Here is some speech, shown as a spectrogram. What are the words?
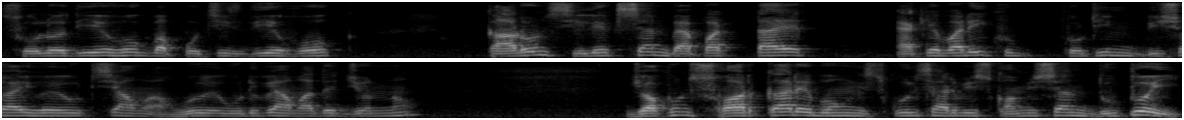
ষোলো দিয়ে হোক বা পঁচিশ দিয়ে হোক, কারণ সিলেকশন ব্যাপারটায় একেবারেই খুব কঠিন বিষয় হয়ে উঠছে হয়ে উঠবে আমাদের জন্য। যখন সরকার এবং স্কুল সার্ভিস কমিশন দুটোই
